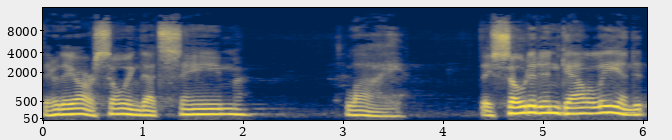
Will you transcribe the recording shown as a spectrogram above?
There they are sowing that same lie. They sowed it in Galilee and it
